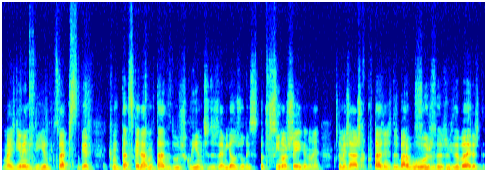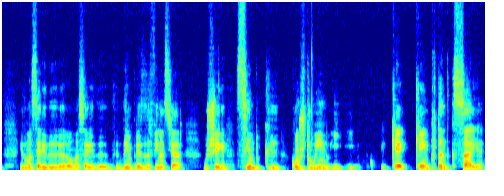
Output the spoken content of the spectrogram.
mais dia menos dia, porque se vai perceber que metade, se calhar metade dos clientes de José Miguel Judas patrocina ou chega, não é? Porque também já há as reportagens das Baraboas, das Visabeiras de, e de uma série, de, uma série de, de, de, empresas a financiar o Chega, sendo que construindo, e, e que, é, que é importante que saia,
